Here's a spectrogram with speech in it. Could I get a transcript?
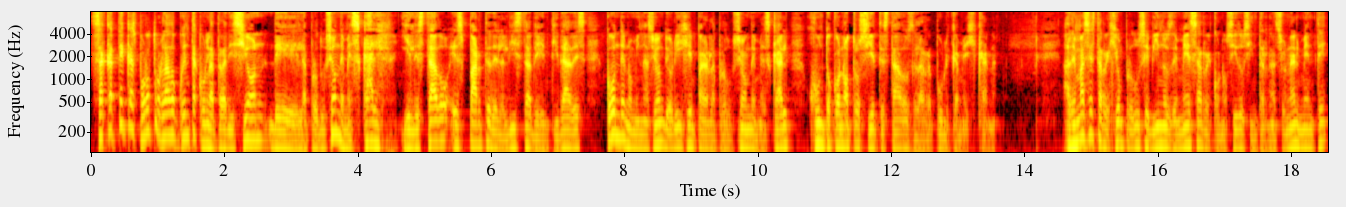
Zacatecas, por otro lado, cuenta con la tradición de la producción de mezcal y el Estado es parte de la lista de entidades con denominación de origen para la producción de mezcal junto con otros siete estados de la República Mexicana. Además, esta región produce vinos de mesa reconocidos internacionalmente,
